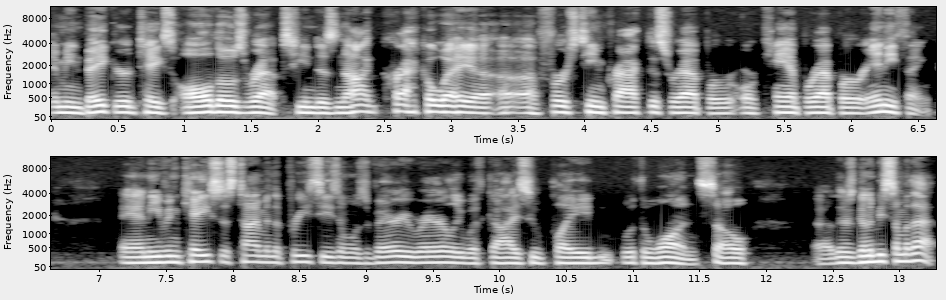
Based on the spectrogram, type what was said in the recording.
I mean, Baker takes all those reps. He does not crack away a, a first team practice rep or, or camp rep or anything. And even Case's time in the preseason was very rarely with guys who played with the one. So uh, there's going to be some of that.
